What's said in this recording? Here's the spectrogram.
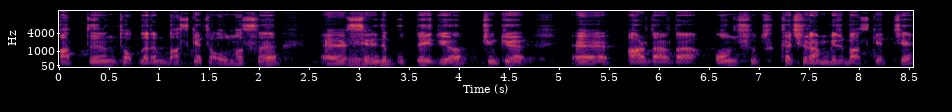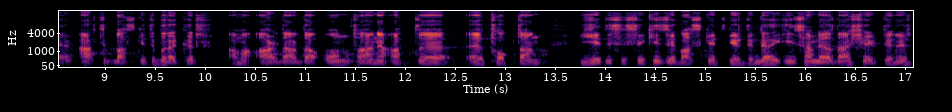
attığın topların basket olması e, seni de mutlu ediyor. Çünkü e, ard arda 10 şut kaçıran bir basketçi artık basketi bırakır. Ama ard arda 10 tane attığı e, toptan 7'si 8'i basket girdiğinde insan biraz daha şevklenir.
